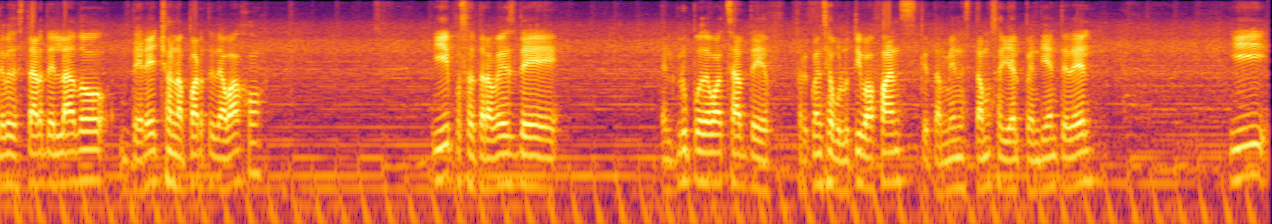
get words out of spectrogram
debe de estar del lado derecho en la parte de abajo. Y pues a través de el grupo de WhatsApp de Frecuencia Evolutiva Fans, que también estamos ahí al pendiente de él. Y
